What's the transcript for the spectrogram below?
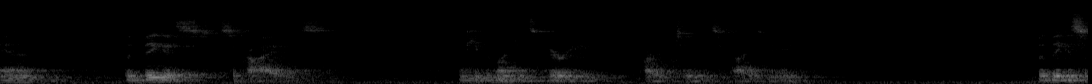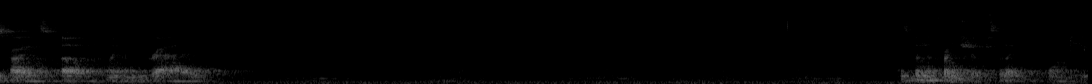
And the biggest surprise, and keep in mind it's very hard to surprise me, the biggest surprise of my undergrad has been the friendships that I've formed here.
